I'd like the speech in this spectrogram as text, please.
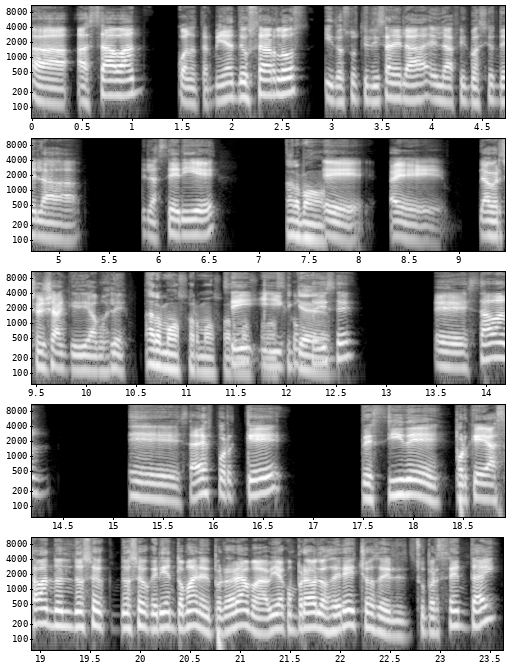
a, a Saban cuando terminan de usarlos y los utilizan en la, en la filmación de la, de la serie. Hermoso. eh, eh, la versión yankee, digámosle. Hermoso, hermoso, hermoso. Sí, y ¿cómo que se dice? Eh, Saban, ¿sabes por qué decide? Porque a Saban no, no se, no se lo querían tomar el programa, había comprado los derechos del Super Sentai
